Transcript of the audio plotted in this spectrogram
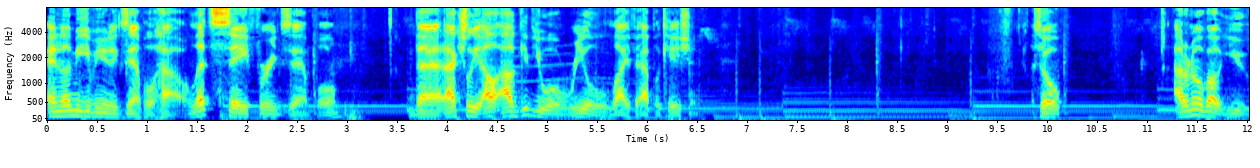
And let me give you an example how. Let's say, for example, that actually I'll, I'll give you a real life application. So, I don't know about you,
